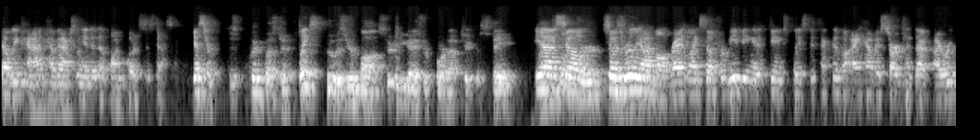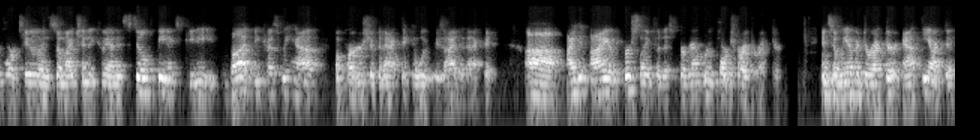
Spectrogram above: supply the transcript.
that we've had have actually ended up on POTUS's desk. Yes, sir. Just a quick question. Please. Who is your boss? Who do you guys report up to? The state? Yeah, so so it's really oddball, right? Like so for me being a Phoenix police detective, I have a sergeant that I report to, and so my chain of command is still Phoenix PD. But because we have a partnership in ACTIC and we reside at ACTIC, uh, I I personally for this program report to our director, and so we have a director at the ACTIC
